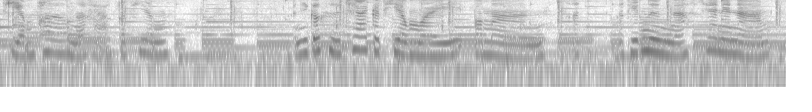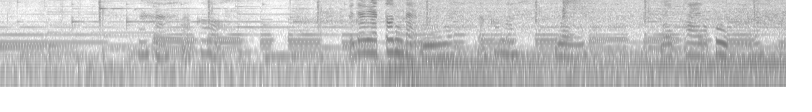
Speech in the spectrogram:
ระเทียมเพิ่มนะคะ กระเทียม อันนี้ก็คือแช่กระเทียมไว้ประมาณอาทิตย์หนึ่งนะแช่ในน้ำนะคะ แล้วก็ไปได้แค่ต้นแบบนี้นะแล้วก็มาลงในแปลงปลูกนะคะ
